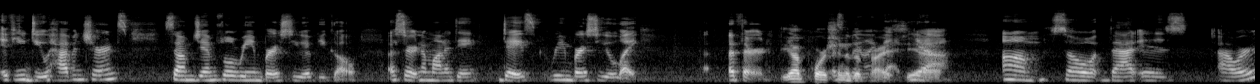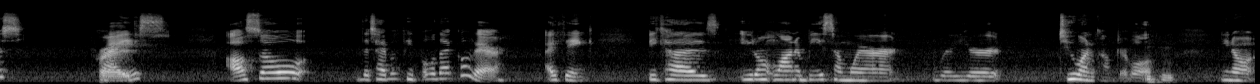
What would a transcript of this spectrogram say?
if you do have insurance, some gyms will reimburse you if you go a certain amount of day, days, reimburse you like a third. Yeah, a portion of the like price. Yeah. yeah. Um. So that is ours. Price. price. Also, the type of people that go there, I think, because you don't want to be somewhere where you're too uncomfortable. Mm-hmm. You know,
